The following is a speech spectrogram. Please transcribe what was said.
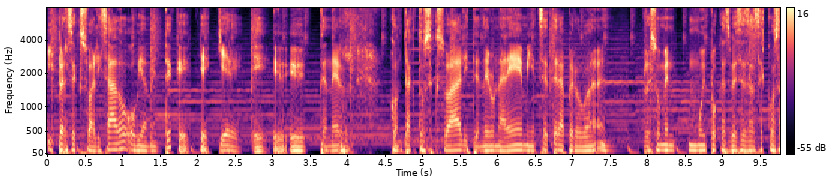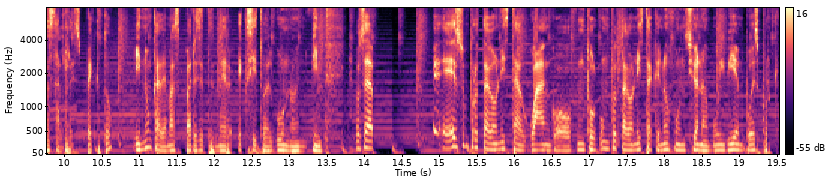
hipersexualizado, obviamente, que, quiere eh, eh, tener contacto sexual y tener un harem y etcétera, pero resumen, muy pocas veces hace cosas al respecto y nunca además parece tener éxito alguno, en fin. O sea, es un protagonista guango, un, protagonista que no funciona muy bien, pues porque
